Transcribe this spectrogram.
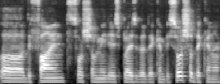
uh, define social media as place where they can be social, they can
